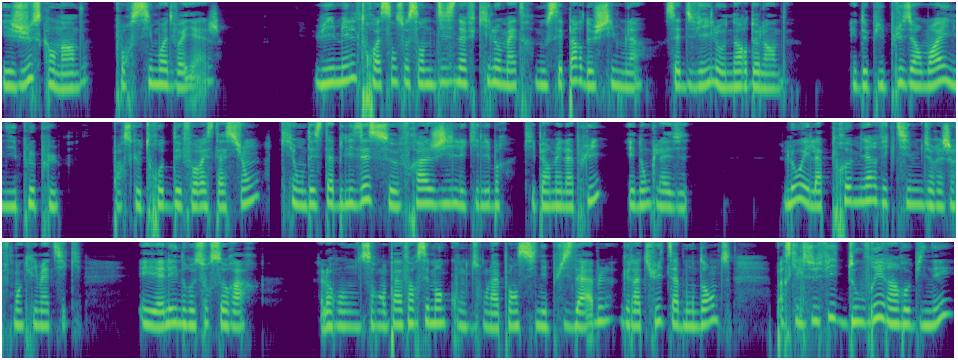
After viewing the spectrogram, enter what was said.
et jusqu'en Inde, pour six mois de voyage. 8379 kilomètres nous séparent de Shimla, cette ville au nord de l'Inde. Et depuis plusieurs mois, il n'y pleut plus, parce que trop de déforestation qui ont déstabilisé ce fragile équilibre qui permet la pluie et donc la vie. L'eau est la première victime du réchauffement climatique, et elle est une ressource rare. Alors on ne s'en rend pas forcément compte, on la pense inépuisable, gratuite, abondante, Parce qu'il suffit d'ouvrir un robinet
